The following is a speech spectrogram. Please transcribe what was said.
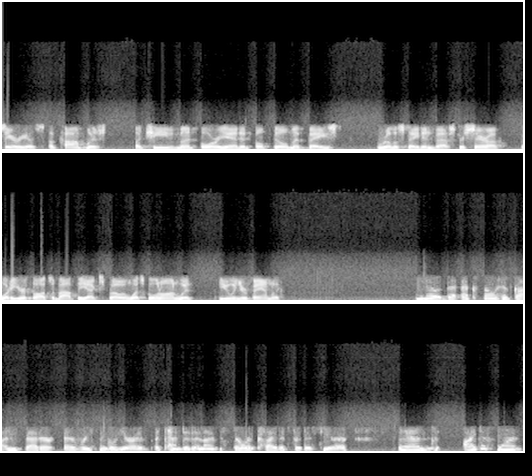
serious, accomplished achievement oriented, fulfillment based real estate investor. Sara, what are your thoughts about the expo and what's going on with you and your family? You know, the expo has gotten better every single year I've attended, and I'm so excited for this year. And I just want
